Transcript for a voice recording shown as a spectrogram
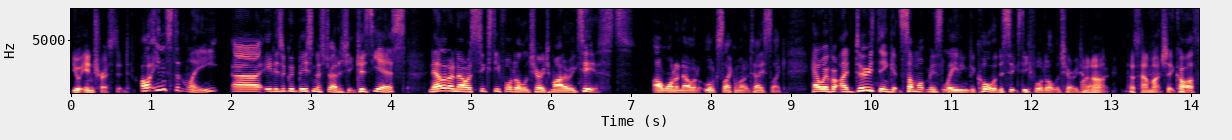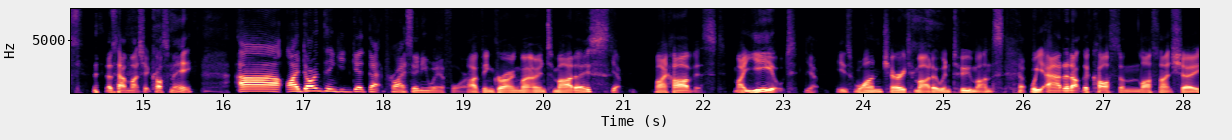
you're interested. Oh, instantly, uh, it is a good business strategy because yes, now that I know a sixty-four dollar cherry tomato exists, I want to know what it looks like and what it tastes like. However, I do think it's somewhat misleading to call it a sixty-four dollar cherry Why tomato. That's how much it costs. That's how much it cost me. Uh, I don't think you'd get that price anywhere for it. I've been growing my own tomatoes. Yep. My harvest, my yield Yep. Is one cherry tomato in two months. Yep. We added up the cost on last night's show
